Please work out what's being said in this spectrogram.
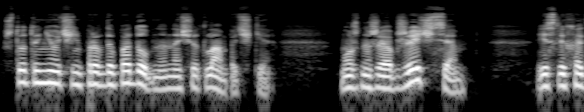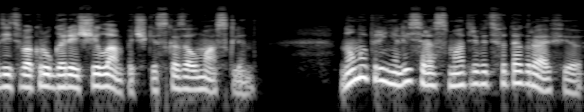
«Что-то не очень правдоподобно насчет лампочки». Можно же обжечься, если ходить вокруг горящей лампочки», — сказал Масклин. Но мы принялись рассматривать фотографию,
